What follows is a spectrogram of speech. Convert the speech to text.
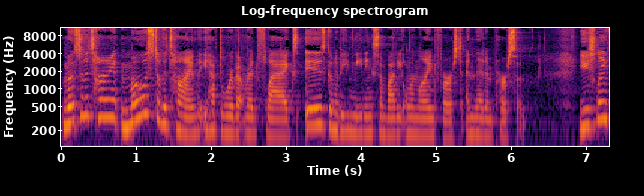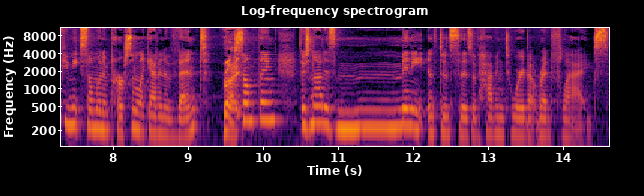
most of the time most of the time that you have to worry about red flags is going to be meeting somebody online first and then in person. Usually if you meet someone in person like at an event or something there's not as many instances of having to worry about red flags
